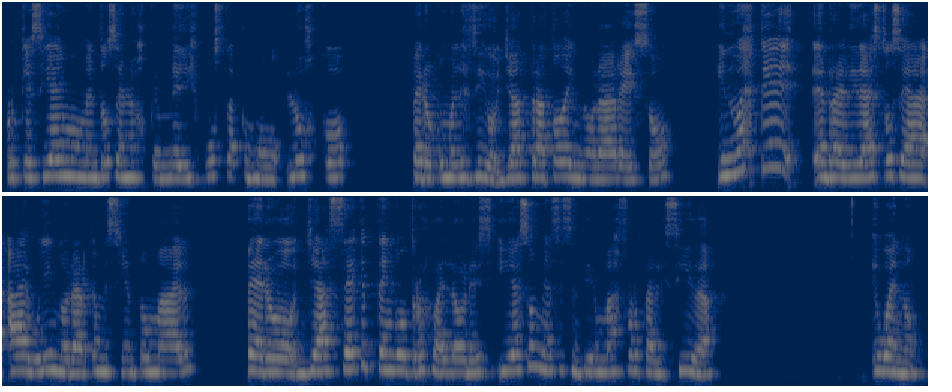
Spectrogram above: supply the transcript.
porque sí hay momentos en los que me disgusta como luzco, pero como les digo, ya trato de ignorar eso. Y no es que en realidad esto sea, ay, voy a ignorar que me siento mal, pero ya sé que tengo otros valores y eso me hace sentir más fortalecida. Y bueno,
